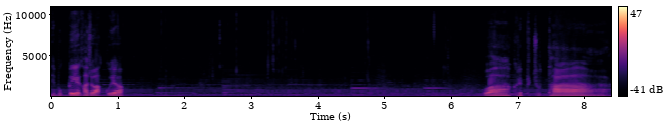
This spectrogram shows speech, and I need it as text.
네 목베개 가져왔고요. 와 그래픽 좋다.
